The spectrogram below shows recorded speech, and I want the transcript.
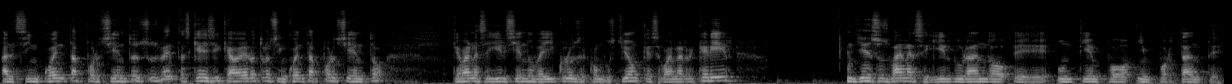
al 50% de sus ventas. Quiere decir que va a haber otro 50% que van a seguir siendo vehículos de combustión que se van a requerir y esos van a seguir durando eh, un tiempo importante.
